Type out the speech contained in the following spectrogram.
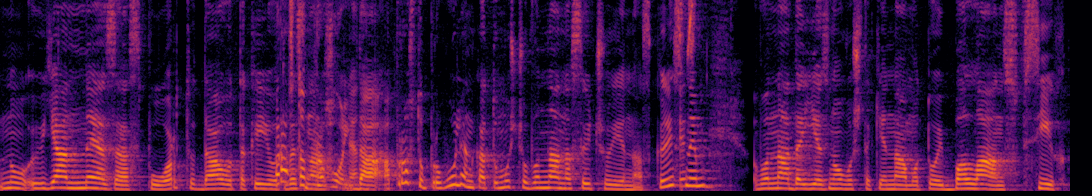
ну я не за спорт, да, от такий от весна, прогулянка. Да, а просто прогулянка, тому що вона насичує нас киснем, вона дає знову ж таки нам той баланс всіх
